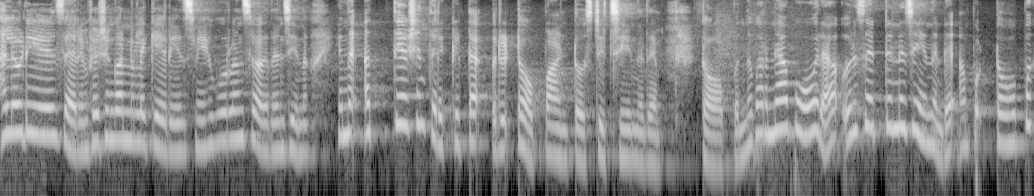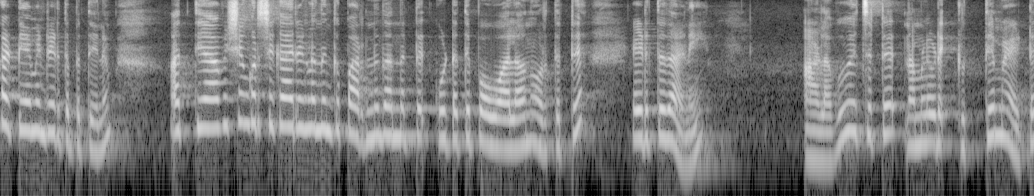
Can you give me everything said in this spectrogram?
ഹലോ ഡിയേഴ്സ് സാരം ഫാഷൻ കോർണറിലേക്ക് ഏറിയും സ്നേഹപൂർവം സ്വാഗതം ചെയ്യുന്നു. ഇന്ന് അത്യാവശ്യം തിരക്കിട്ട ഒരു ടോപ്പാണ് കേട്ടോ സ്റ്റിച്ച് ചെയ്യുന്നത്. ടോപ്പ് എന്ന് പറഞ്ഞാൽ പോരാ ഒരു സെറ്റ് തന്നെ ചെയ്യുന്നുണ്ട്. അപ്പോൾ ടോപ്പ് കട്ട് ചെയ്യാൻ വേണ്ടി എടുത്തപ്പോഴത്തേനും അത്യാവശ്യം കുറച്ച് കാര്യങ്ങൾ നിങ്ങൾക്ക് പറഞ്ഞു തന്നിട്ട് കൂട്ടത്തിൽ പോവാലോ എന്ന് ഓർത്തിട്ട് എടുത്തതാണേ. അളവ് വെച്ചിട്ട് നമ്മളിവിടെ കൃത്യമായിട്ട്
